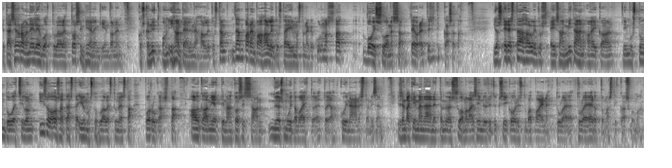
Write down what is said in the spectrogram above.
Ja tämä seuraava neljä vuotta tulee olemaan tosi mielenkiintoinen, koska nyt on ihanteellinen hallitus. Tämän parempaa hallitusta ilmastonäkökulmasta voisi Suomessa teoreettisesti kasata jos edes tämä hallitus ei saa mitään aikaan, niin musta tuntuu, että silloin iso osa tästä ilmastohuolestuneesta porukasta alkaa miettimään tosissaan myös muita vaihtoehtoja kuin äänestämisen. Ja sen takia mä näen, että myös suomalaisiin yrityksiin kohdistuva paine tulee, tulee ehdottomasti kasvamaan.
